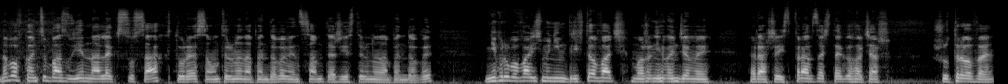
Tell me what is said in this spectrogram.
No bo w końcu bazuje na Lexusach, które są tylnonapędowe, więc sam też jest tylnonapędowy. Nie próbowaliśmy nim driftować, może nie będziemy raczej sprawdzać tego, chociaż szutrowe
